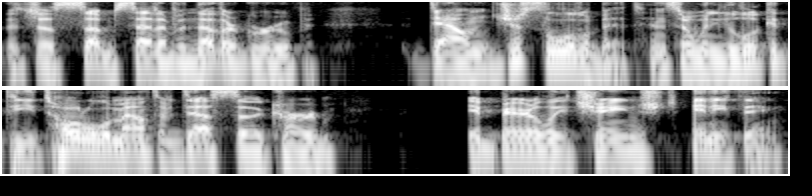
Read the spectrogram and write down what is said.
It's a subset of another group down just a little bit. And so when you look at the total amount of deaths that occurred, it barely changed anything.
